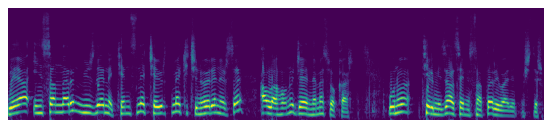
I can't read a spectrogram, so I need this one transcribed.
veya insanların yüzlerini kendisine çevirtmek için öğrenirse Allah onu cehenneme sokar. Bunu Tirmizi Hasen İsnat'ta rivayet etmiştir.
